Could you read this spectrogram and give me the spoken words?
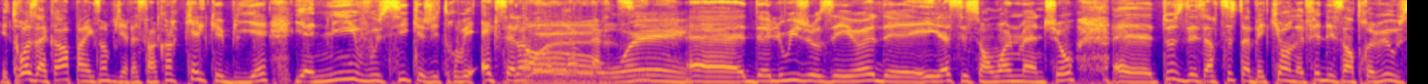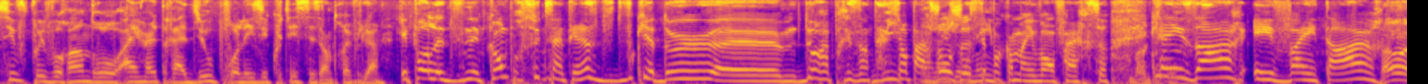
Les trois accords, par exemple, il reste encore quelques billets. Il y a Nive aussi, que j'ai trouvé excellent en première partie. Ouais. euh, de Louis-José Et là, c'est son one-man show. Euh, tous des artistes avec qui on a fait des entrevues aussi. Vous pouvez vous rendre au iHeart Radio pour les écouter, ces entrevues-là. Et pour le dîner de con, pour ceux qui s'intéressent, dites-vous qu'il y a deux, euh, deux représentations Oui, par jour. Je ne sais pas comment ils vont faire ça. OK. 15h et 20h. Ah ouais.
